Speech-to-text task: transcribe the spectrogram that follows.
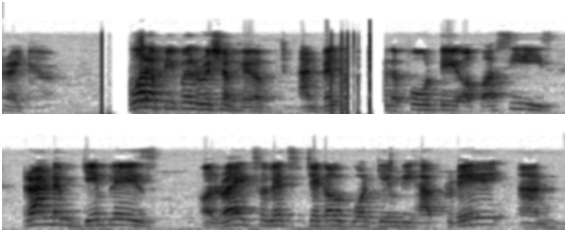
Right. What up, people? Rishabh here, and welcome to the fourth day of our series, Random Gameplays. Alright, so let's check out what game we have today, and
